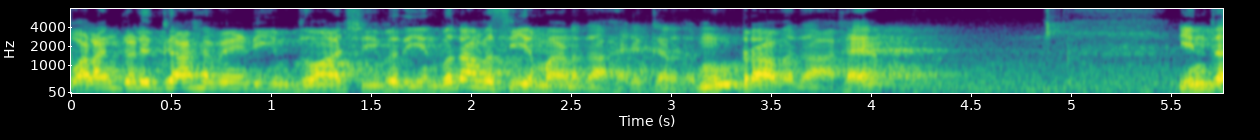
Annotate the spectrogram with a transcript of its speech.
வளங்களுக்காக வேண்டியும் துவா செய்வது என்பது அவசியமானதாக இருக்கிறது. மூன்றாவதாக இந்த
